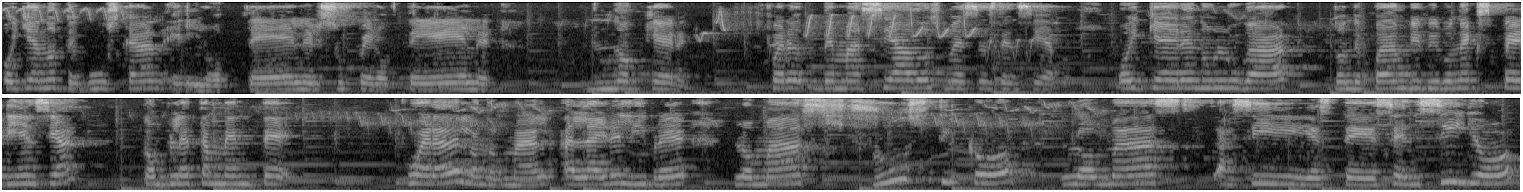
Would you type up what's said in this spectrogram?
Hoy ya no te buscan el hotel, el superhotel, no quieren. Fueron demasiados meses de encierro. Hoy quieren un lugar donde puedan vivir una experiencia completamente fuera de lo normal, al aire libre, lo más rústico, lo más así, este, sencillo,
